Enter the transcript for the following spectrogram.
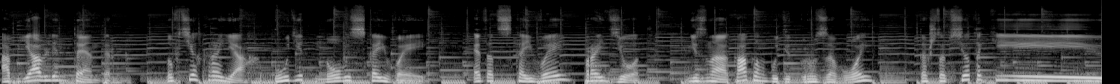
Объявлен тендер. Но в тех краях будет новый Skyway. Этот Skyway пройдет. Не знаю, как он будет грузовой. Так что все-таки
